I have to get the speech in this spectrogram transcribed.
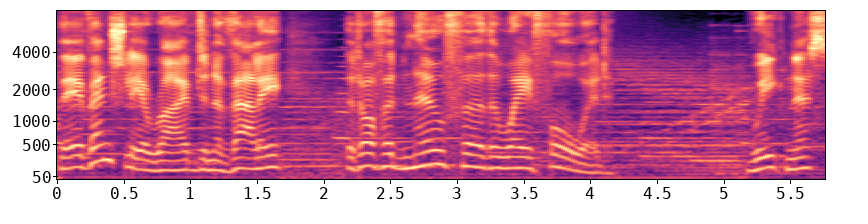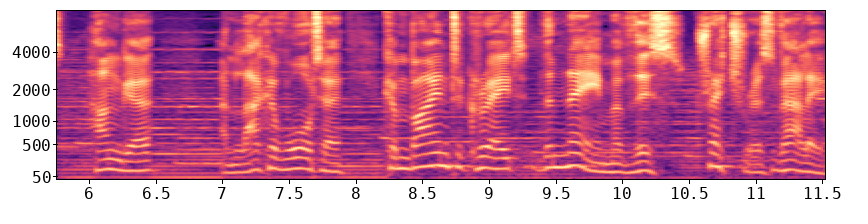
They eventually arrived in a valley that offered no further way forward. Weakness, hunger, and lack of water combined to create the name of this treacherous valley.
